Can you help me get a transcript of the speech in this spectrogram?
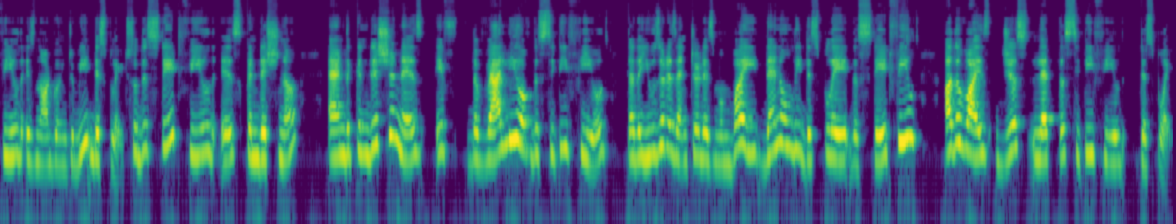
field is not going to be displayed. So this state field is conditional and the condition is if the value of the city field that the user has entered is Mumbai, then only display the state field Otherwise, just let the city field display.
